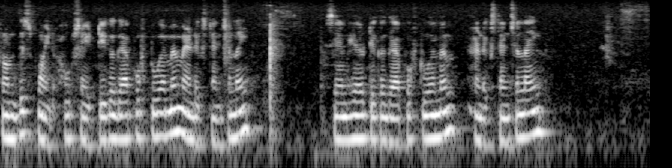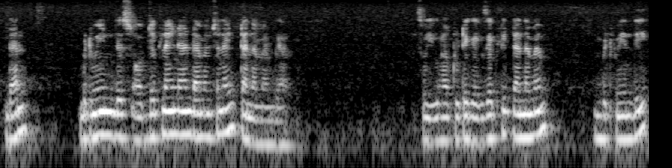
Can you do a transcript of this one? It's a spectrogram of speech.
From this point outside take a gap of 2 mm and extension line. Same here take a gap of 2 mm and extension line. Then between this object line and dimension line 10 mm gap. So you have to take exactly 10 mm between the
